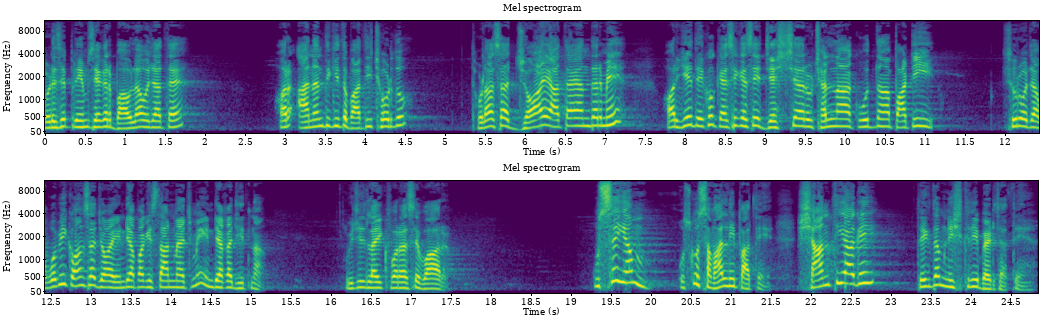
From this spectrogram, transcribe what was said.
थोड़े से प्रेम से अगर बावला हो जाता है, और आनंद की तो बात ही छोड़ दो। थोड़ा सा जॉय आता है अंदर में और ये देखो कैसे कैसे जेस्चर उछलना, कूदना, पार्टी शुरू हो जा। वो भी कौन सा जॉय इंडिया पाकिस्तान मैच में इंडिया का जीतना। Which is like for us a war उससे ही हम उसको संभाल नहीं पाते हैं। शांति आ गई तो एकदम निष्क्रिय बैठ जाते हैं।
